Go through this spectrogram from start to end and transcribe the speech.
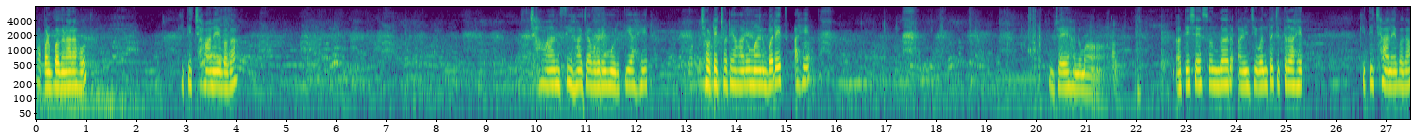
आपण बघणार आहोत. किती छान आहे बघा. छान सिंहाच्या वगैरे मूर्ती आहेत. छोटे छोटे हनुमान बरेच आहेत. जय हनुमान. अतिशय सुंदर आणि जिवंत चित्र आहेत. किती छान आहे बघा.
